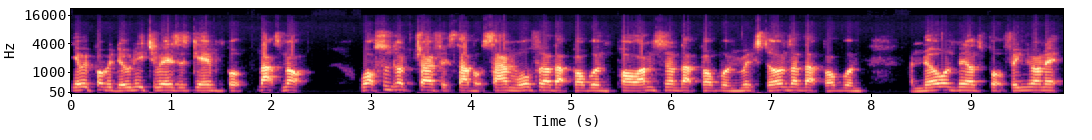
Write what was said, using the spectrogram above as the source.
Yeah, we probably do need to raise this game, but that's not. Watson's got to try and fix that, but Sam Woolford had that problem, Paul Anderson had that problem, Rick Stones had that problem, and no one's been able to put a finger on it.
